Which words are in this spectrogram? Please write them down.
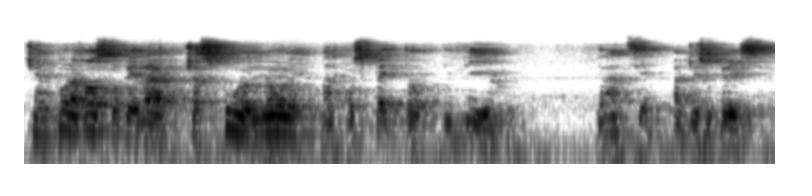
C'è ancora posto per ciascuno di noi al cospetto di Dio. Grazie a Gesù Cristo.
